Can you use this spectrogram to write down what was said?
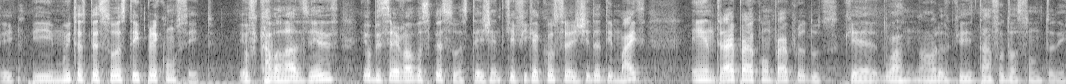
e, e muitas pessoas têm preconceito. Eu ficava lá às vezes e observava as pessoas. Tem gente que fica constrangida demais em entrar para comprar produtos, que é do- na hora que a gente tava falando do assunto ali.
